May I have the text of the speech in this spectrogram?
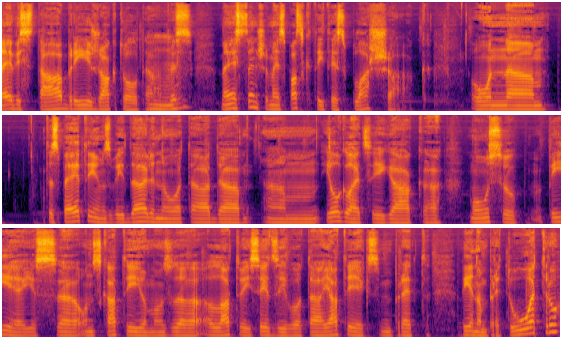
nevis tā brīža aktualitātes. Mm. Mēs cenšamies paskatīties plašāk. Un, um, Tas pētījums bija daļa no tāda um, ilglaicīgāka mūsu pieejas uh, un skatījuma uz uh, Latvijas iedzīvotāju attieksmi pret vienam pret otru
